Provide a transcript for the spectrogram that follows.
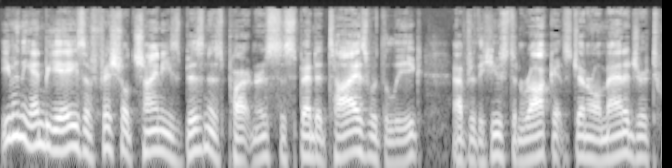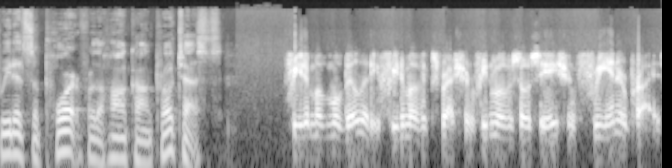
even the NBA's official Chinese business partners suspended ties with the league after the Houston Rockets general manager tweeted support for the Hong Kong protests. Freedom of mobility, freedom of expression, freedom of association, free enterprise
